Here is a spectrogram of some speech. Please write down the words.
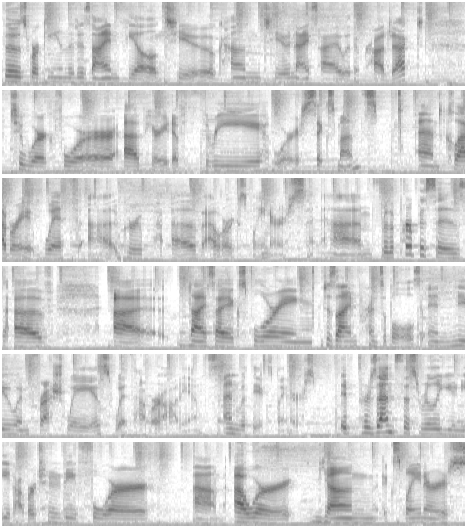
those working in the design field to come to NYSCI with a project to work for a period of three or six months and collaborate with a group of our explainers um, for the purposes of uh, NYSCI exploring design principles in new and fresh ways with our audience and with the explainers. It presents this really unique opportunity for um, our young explainers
